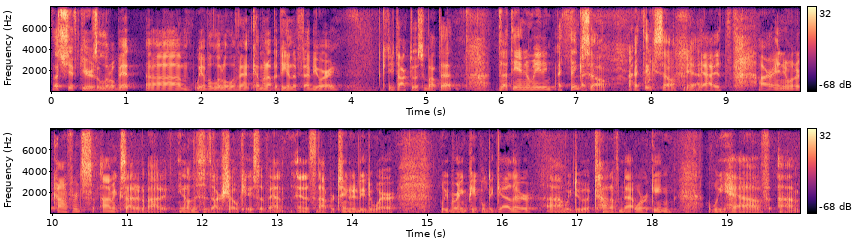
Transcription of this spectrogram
Let's shift gears a little bit. Um, we have a little event coming up at the end of February. Can you talk to us about that? Is that the annual meeting? I think so. I think so. Yeah. Yeah, it's our annual winter conference. I'm excited about it. You know, this is our showcase event, and it's an opportunity to where we bring people together. Uh, we do a ton of networking. We have um,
